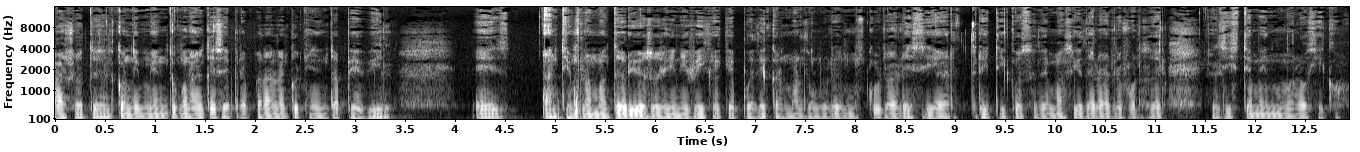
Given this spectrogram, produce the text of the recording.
achiote es el condimento con el que se prepara la cochinita pibil. Es antiinflamatorio, eso significa que puede calmar dolores musculares y artríticos, además ayudar a reforzar el sistema inmunológico.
